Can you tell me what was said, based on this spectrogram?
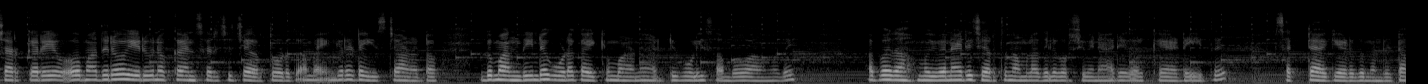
ശർക്കരയോ മധുരമോ എരിവിനൊക്കെ അനുസരിച്ച് ചേർത്ത് കൊടുക്കാം. ഭയങ്കര ടേസ്റ്റാണ് കേട്ടോ. ഇത് മന്തിന്റെ കൂടെ കഴിക്കുമ്പോഴാണ് അടിപൊളി സംഭവമാകുന്നത്. അപ്പോൾ ഇതാ മുഴുവനായിട്ട് ചേർത്ത് നമ്മൾ അതിൽ കുറച്ച് വിനാഗിരിയൊക്കെ ആഡ് ചെയ്ത് സെറ്റാക്കി എടുക്കുന്നുണ്ട് കേട്ടോ.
